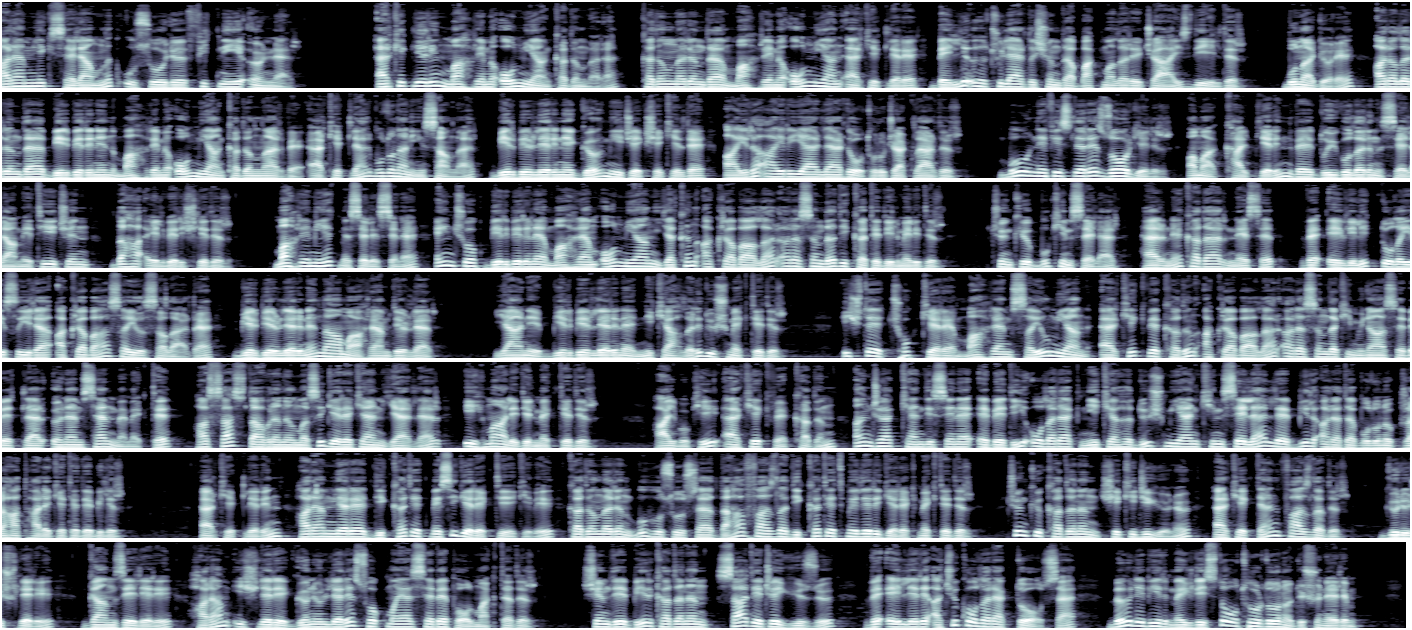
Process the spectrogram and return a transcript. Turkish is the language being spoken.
haremlik selamlık usulü fitneyi önler. Erkeklerin mahremi olmayan kadınlara, kadınların da mahremi olmayan erkeklere belli ölçüler dışında bakmaları caiz değildir. Buna göre aralarında birbirinin mahremi olmayan kadınlar ve erkekler bulunan insanlar birbirlerini görmeyecek şekilde ayrı ayrı yerlerde oturacaklardır. Bu nefislere zor gelir ama kalplerin ve duyguların selameti için daha elverişlidir. Mahremiyet meselesine en çok birbirine mahrem olmayan yakın akrabalar arasında dikkat edilmelidir. Çünkü bu kimseler her ne kadar nesep ve evlilik dolayısıyla akraba sayılsalar da birbirlerine namahremdirler. Yani birbirlerine nikahları düşmektedir. İşte çok kere mahrem sayılmayan erkek ve kadın akrabalar arasındaki münasebetler önemsenmemekte, hassas davranılması gereken yerler ihmal edilmektedir. Halbuki erkek ve kadın ancak kendisine ebedi olarak nikahı düşmeyen kimselerle bir arada bulunup rahat hareket edebilir. Erkeklerin haremlere dikkat etmesi gerektiği gibi kadınların bu hususa daha fazla dikkat etmeleri gerekmektedir. Çünkü kadının çekici yönü erkekten fazladır. Gülüşleri, gamzeleri, haram işleri gönüllere sokmaya sebep olmaktadır. Şimdi bir kadının sadece yüzü ve elleri açık olarak da olsa böyle bir mecliste oturduğunu düşünelim.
